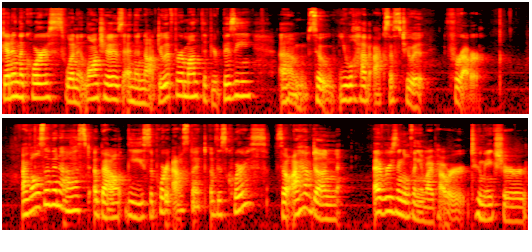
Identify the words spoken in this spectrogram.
get in the course when it launches and then not do it for a month if you're busy. Um, so you will have access to it forever. I've also been asked about the support aspect of this course. So I have done every single thing in my power to make sure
